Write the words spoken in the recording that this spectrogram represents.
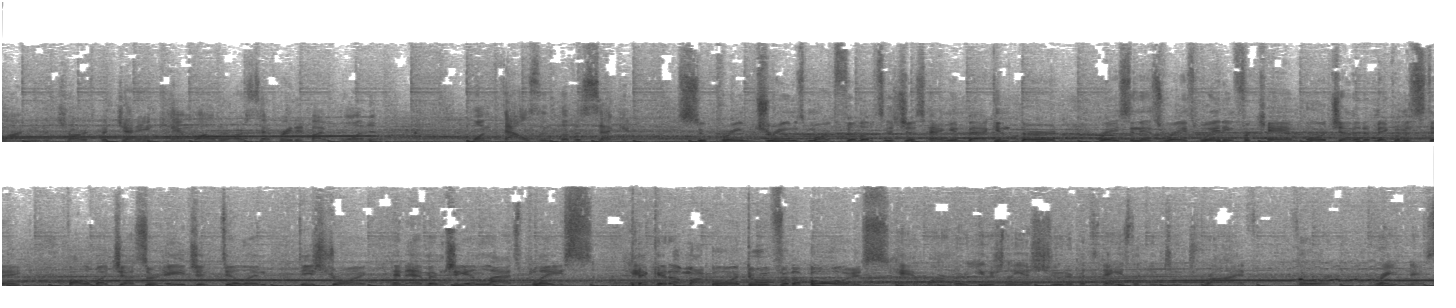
climbing the charts, but Jenna and Cam Wilder are separated by one one thousandth of a second. Supreme Dreams, Mark Phillips is just hanging back in third, racing his race, waiting for Cam or Jenna to make a mistake. Followed by Jesser, Agent, Dylan, Destroying, and MMG in last place. Pick it up, my boy. Do it for the boys. Cam Wilder usually a shooter, but today he's looking to drive for greatness.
